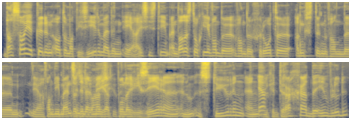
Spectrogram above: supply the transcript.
Dat zou je kunnen automatiseren met een AI-systeem. En dat is toch een van de, van de grote angsten van, de, ja, van die mensen. Dat je daarmee gaat polariseren en, sturen en gedrag gaat beïnvloeden?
